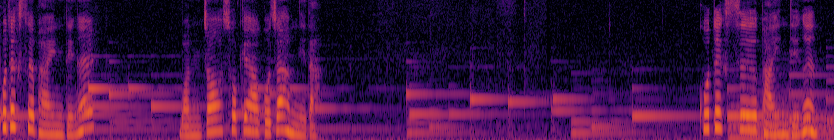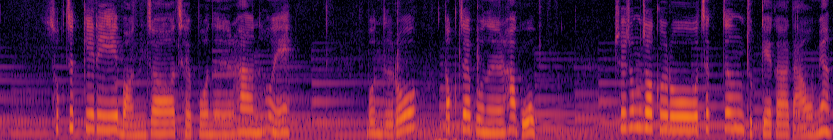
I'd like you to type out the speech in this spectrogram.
코덱스 바인딩을 먼저 소개하고자 합니다. 코덱스 바인딩은 속지끼리 먼저 재본을 한 후에 본드로 떡재본을 하고 최종적으로 책 등 두께가 나오면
